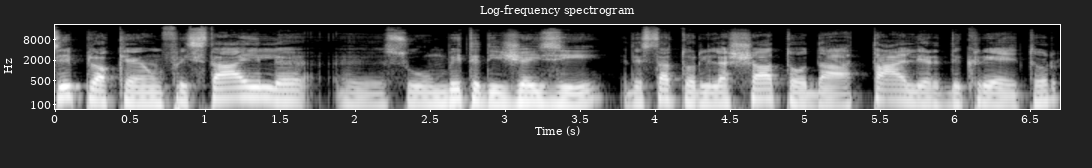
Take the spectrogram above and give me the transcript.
Ziploc è un freestyle eh, su un beat di Jay-Z ed è stato rilasciato da Tyler the Creator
